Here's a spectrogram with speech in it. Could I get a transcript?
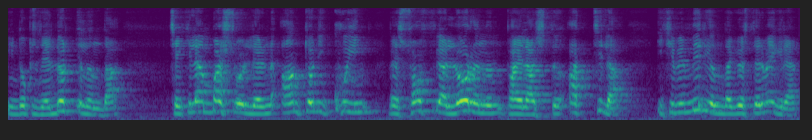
1954 yılında çekilen başrollerini Anthony Quinn ve Sophia Loren'ın paylaştığı Attila 2001 yılında gösterime giren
